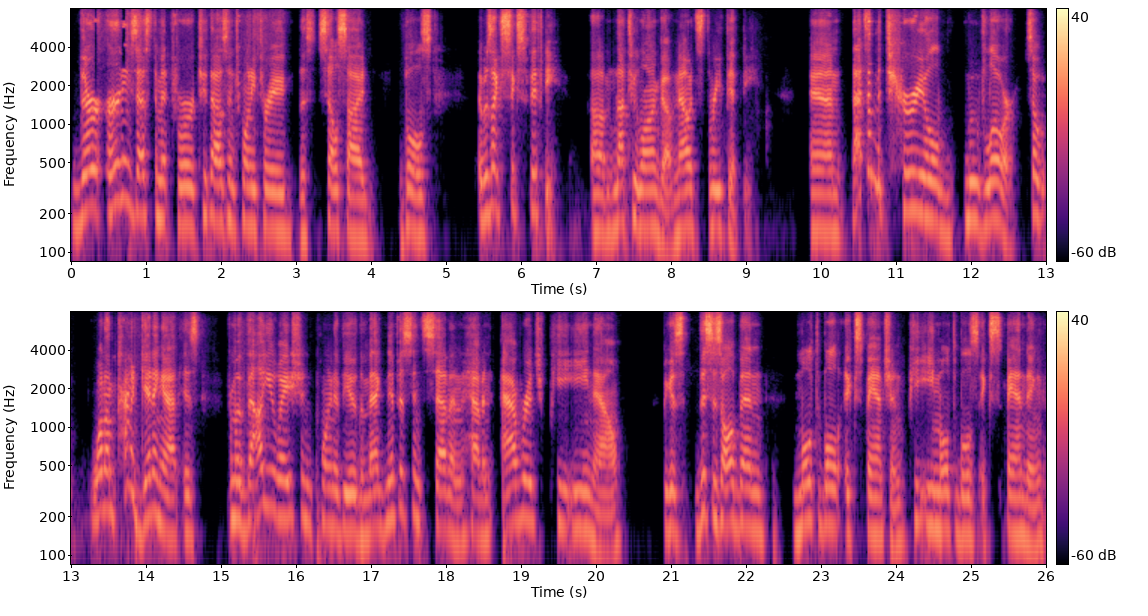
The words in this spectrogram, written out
their earnings estimate for 2023, the sell side bulls, it was like 650 um, not too long ago. Now it's 350. And that's a material move lower. So what I'm kind of getting at is from a valuation point of view, the Magnificent Seven have an average PE now, because this has all been multiple expansion, PE multiples expanding.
